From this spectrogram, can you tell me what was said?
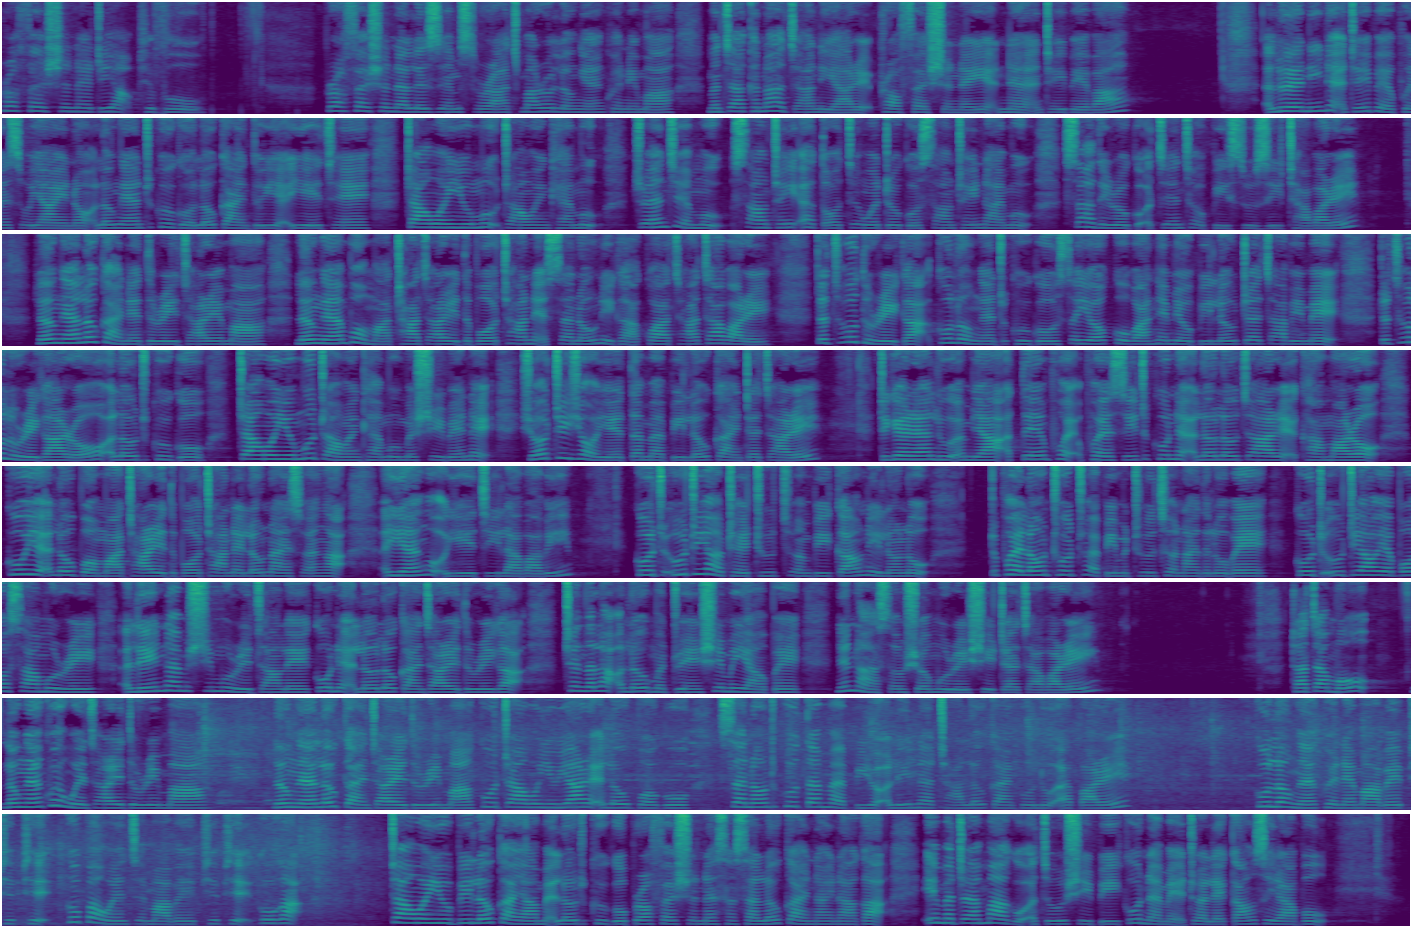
professional တယောက်ဖြစ်ဖို့ professionalism ဆိုတာကျမတို့လုပ်ငန်းခွင်တွေမှာမကြာခဏကြားနေရတဲ့ professional ရဲ့အနံအဓိပ္ပာယ်ပါအလွယ်နည်းနဲ့အတိပ္ပယ်ဖွင့်ဆိုရရင်တော့လုပ်ငန်းတစ်ခုကိုလုပ်ကင်သူရဲ့အရေးချင်းတာဝန်ယူမှုတာဝန်ခံမှုကျွမ်းကျင်မှုစောင့်ထိန်အပ်သောကျင့်ဝတ်တို့ကိုစောင့်ထိန်နိုင်မှုစသည်တို့ကိုအကျဉ်းချုပ်ပြီးစူးစီးထားပါတယ်။ လုပ်ငန်းလုပ်ကိုင်တဲ့သူတွေကြားထဲမှာလုပ်ငန်းပေါ်မှာထားကြတဲ့သဘောထားနဲ့စံနှုန်းတွေကကွာခြားကြပါတယ်။တချို့သူတွေကအခုလုပ်ငန်းတစ်ခုကိုစိတ်ရောကိုယ်ပါနှိမ့်မြုပ်ပြီးလုပ်တတ်ကြပေမဲ့တချို့လူတွေကတော့အလုပ်တစ်ခုကိုတာဝန်ယူမှုတာဝန်ခံမှုမရှိဘဲနဲ့ရော့တိရော့ရဲသတ်မှတ်ပြီးလုပ်ကင်တတ်ကြတယ်။တကယ်တမ်းလူအများအသင်းဖွဲ့အဖွဲ့အစည်းတစ်ခုနဲ့အလုပ်လုပ်ကြရတဲ့အခါမှာတော့ကိုယ့်ရဲ့အလုပ်ပေါ်မှာထားတဲ့သဘောထားနဲ့လုံနိုင်စွမ်းကအရန်ကိုအရေးကြီးလာပါပြီ။ကိုတူးတယောက်တည်းထူးချွန်ပြီးကောင်းနေလွန်းလို့ တဖွဲ့လုံးထိုးထွက်ပြီးမထူးချွန်နိုင်သလိုပဲကိုတူတယောက်ရဲ့ပေါ်ဆမှုတွေအလေးနက်မရှိမှုတွေကြောင့်လဲကိုနဲ့အလုပ်လုပ်ကန်ကြတဲ့သူတွေကထင်သလောက်အလုပ်မတွင်ရှေ့မရောက်ပဲနစ်နာဆုံးရှုံးမှုတွေရှိတတ်ကြပါတယ်။ဒါကြောင့်မို့လုပ်ငန်းခွင်ဝင်ကြတဲ့သူတွေမှာလုပ်ငန်းလုပ်ကင်ကြတဲ့သူတွေမှာကိုတာဝန်ယူရတဲ့အလုပ်ပေါ်ကိုစံနှုန်းတစ်ခုသတ်မှတ်ပြီးတော့အလေးနက်ထားလုပ်ကင်ဖို့လိုအပ်ပါတယ်။ကိုလုပ်ငန်းခွင်ထဲမှာပဲဖြစ်ဖြစ်ကိုပတ်ဝန်းကျင်မှာပဲဖြစ်ဖြစ်ကိုက တာဝန်ယူပြီးလုပ်ကင်ရမယ့်အလုပ်တစ်ခုကို professional ဆန်ဆန်လုပ်ကင်နိုင်တာကအင်မတန်မှကိုအကျိုးရှိပြီးကိုယ့်နာမည်အတွက်လည်းကောင်းစေတာပို့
